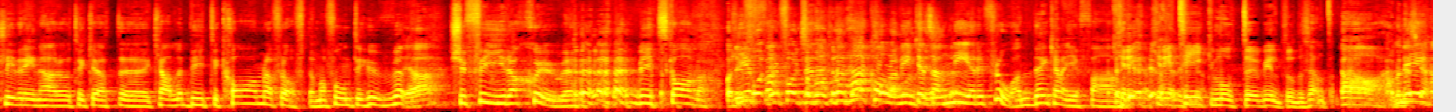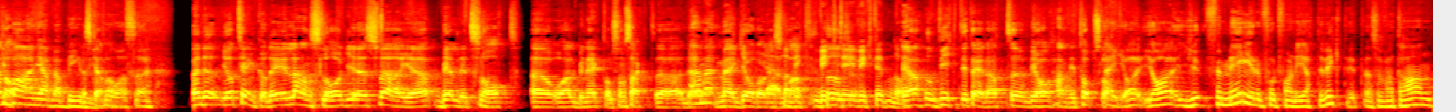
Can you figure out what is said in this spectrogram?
kliver in här och tycker att Kalle byter kamera för ofta. Man får ont i huvudet. Ja. 24-7 byts kamera. Och det är folk- fan- det är folk som den, den upp här kameravinkeln nerifrån, den kan han ge fan Kri- Kritik mot bildproducenten. Ja, men men det det ska är inte bara en jävla bild på. Men du, jag tänker, det är landslag eh, Sverige väldigt snart. eh, Och Albin Ekdal som sagt, eh, det, Ja, men- med gårdagens Jävla match. vik- viktigt- Hur- viktigt ändå. Ja, hur viktigt är det att vi har han i toppslag? Nej, jag, jag, för mig är det fortfarande jätteviktigt. Alltså för att han,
